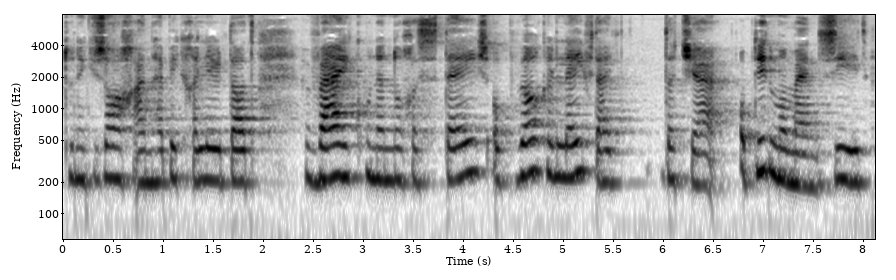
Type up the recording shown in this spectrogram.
toen ik zag en heb ik geleerd dat wij kunnen nog steeds op welke leeftijd dat je op dit moment ziet,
